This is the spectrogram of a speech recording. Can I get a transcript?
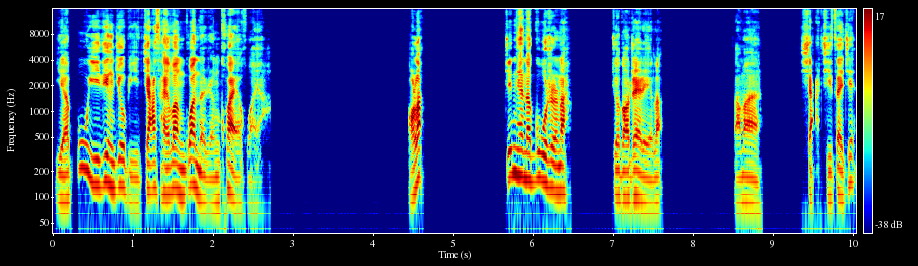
也不一定就比家财万贯的人快活呀。好了，今天的故事呢，就到这里了，咱们下期再见。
